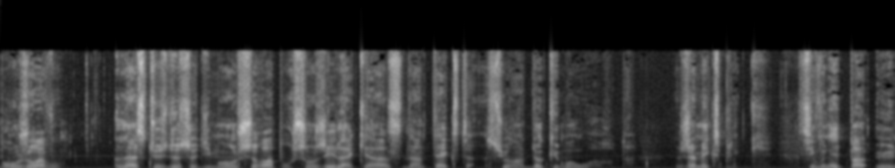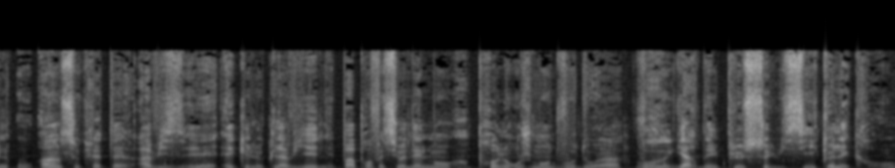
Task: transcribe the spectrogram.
Bonjour à vous. L'astuce de ce dimanche sera pour changer la case d'un texte sur un document Word. Je m'explique. Si vous n'êtes pas une ou un secrétaire avisé et que le clavier n'est pas professionnellement un prolongement de vos doigts, vous regardez plus celui-ci que l'écran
